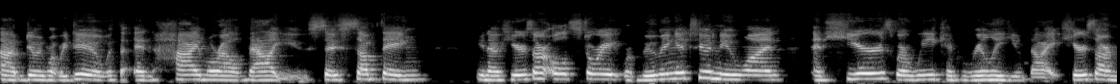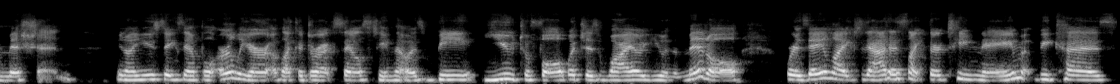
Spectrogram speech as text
um, doing what we do with the, and high morale values. So something, you know, here's our old story, we're moving into a new one, and here's where we can really unite. Here's our mission. You know, I used the example earlier of like a direct sales team that was be beautiful, which is Y O U in the middle, where they liked that as like their team name because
